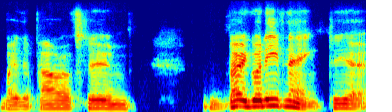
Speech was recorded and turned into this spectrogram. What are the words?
by the power of Zoom very good evening to you.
